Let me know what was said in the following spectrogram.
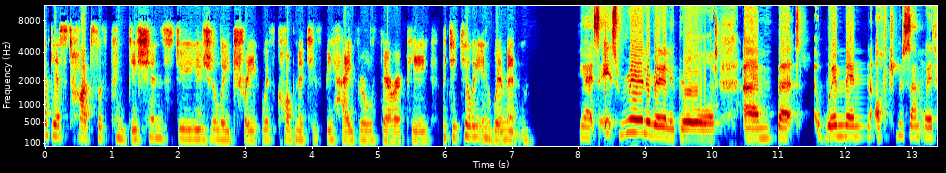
I guess, types of conditions do you usually treat with cognitive behavioral therapy, particularly in women? Yeah, it's, it's really, really broad. Um, but women often present with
